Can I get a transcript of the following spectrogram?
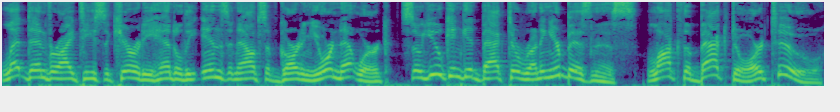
Let Denver IT Security handle the ins and outs of guarding your network so you can get back to running your business. Lock the back door, too.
